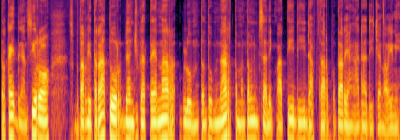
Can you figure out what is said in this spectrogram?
terkait dengan Siroh, seputar literatur dan juga tenar belum tentu benar teman-teman bisa nikmati di daftar putar yang ada di channel ini.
